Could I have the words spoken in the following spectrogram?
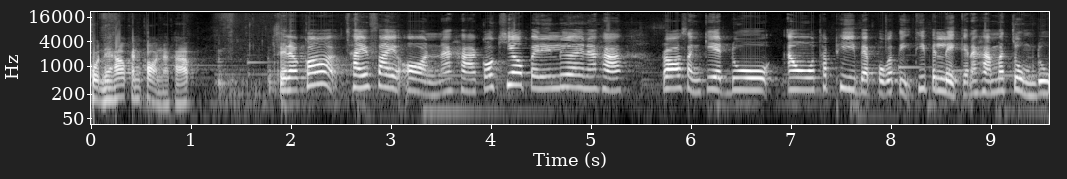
คนให้เข้ากันก่อนนะครับ ร็จแล้วก็ใช้ไฟอ่อนนะคะ ก็เคี่ยวไปเรื่อยๆนะคะ รอสังเกตดูเอาทัพพีแบบปกติที่เป็นเหล็กอะนะคะ มาจุ่มดู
